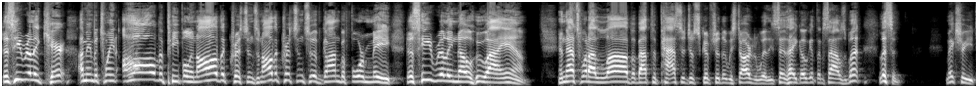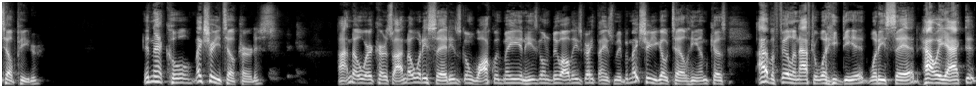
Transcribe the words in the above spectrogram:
Does he really care? I mean, between all the people and all the Christians and all the Christians who have gone before me, does he really know who I am? And that's what I love about the passage of scripture that we started with. He says, Hey, go get the disciples. But listen, make sure you tell Peter. Isn't that cool? Make sure you tell Curtis. I know where Curtis, I know what he said. He's going to walk with me and he's going to do all these great things for me. But make sure you go tell him because I have a feeling after what he did, what he said, how he acted.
